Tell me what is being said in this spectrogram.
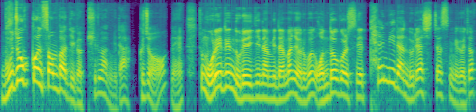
무조건 somebody가 필요합니다. 그죠? 네. 좀 오래된 노래이긴 합니다만 여러분 원더걸스의 me란 노래 아시지 않습니까? 그죠?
